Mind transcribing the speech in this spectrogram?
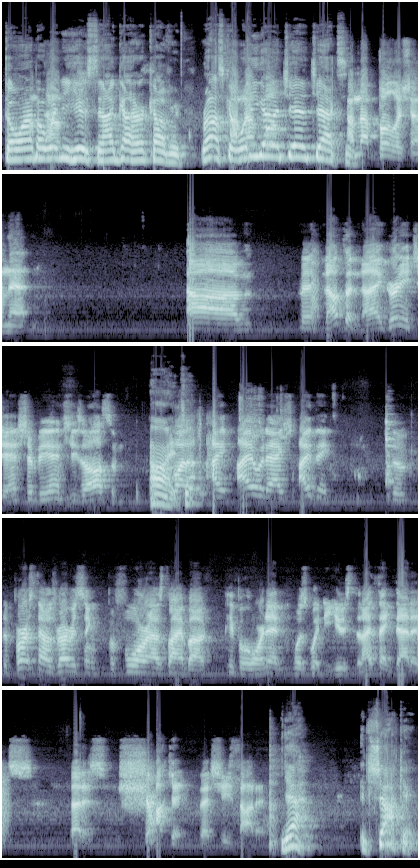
Don't worry about Whitney Houston. I got her covered. Roscoe, I'm what do you not got on Janet Jackson? I'm not bullish on that. um, nothing. I agree. Janet should be in. She's awesome. All right. But So, I, I would actually, I think the, the person I was referencing before when I was talking about people who weren't in was Whitney Houston. I think that is that is shocking that she's not in. yeah, it's shocking.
